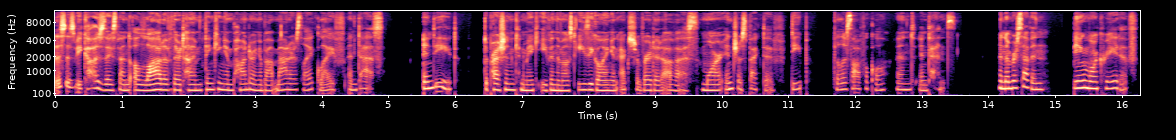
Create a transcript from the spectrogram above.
This is because they spend a lot of their time thinking and pondering about matters like life and death. Indeed, depression can make even the most easygoing and extroverted of us more introspective, deep, philosophical, and intense. And number seven, being more creative.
